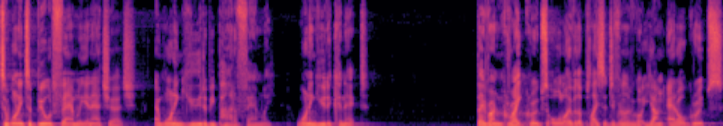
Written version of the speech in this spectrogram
to wanting to build family in our church and wanting you to be part of family, wanting you to connect. They run great groups all over the place at different levels. We've got young adult groups,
